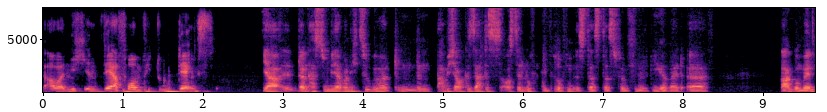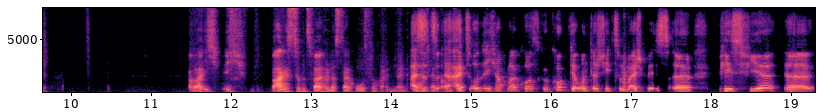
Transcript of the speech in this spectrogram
aber nicht in der Form, wie du denkst. Ja, äh, dann hast du mir aber nicht zugehört. Dann, dann habe ich auch gesagt, dass es aus der Luft gegriffen ist, dass das 500 Gigabyte äh, Argument. Aber ich, ich wage es zu bezweifeln, dass da groß noch ein. ein also zu, als ich habe mal kurz geguckt, der Unterschied zum Beispiel ist äh, PS4 äh,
